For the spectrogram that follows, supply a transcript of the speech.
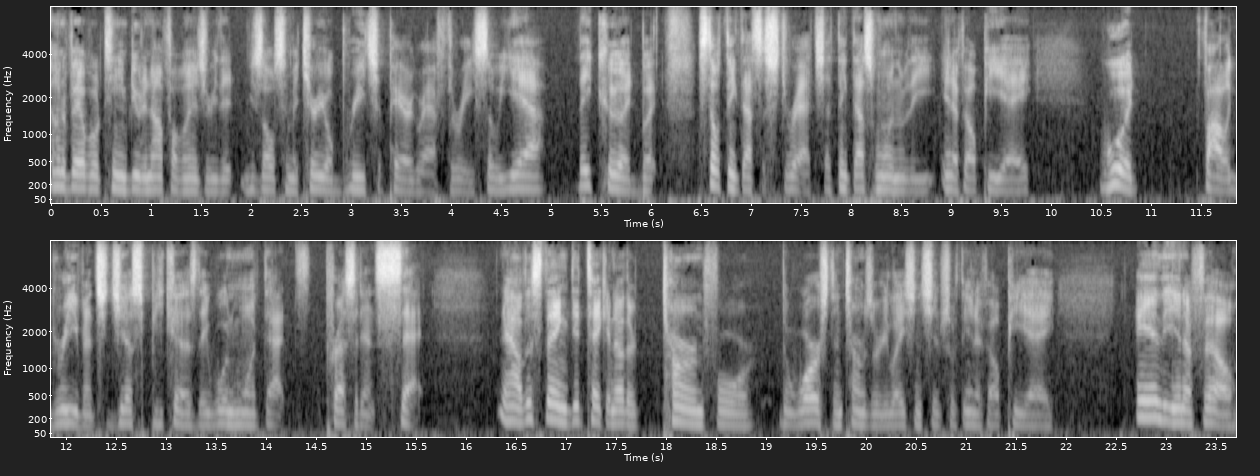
unavailable team due to non-football injury that results in material breach of paragraph three. So yeah, they could, but still think that's a stretch. I think that's one of the NFLPA would file a grievance just because they wouldn't want that precedent set. Now, this thing did take another turn for the worst in terms of relationships with the NFLPA and the NFL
